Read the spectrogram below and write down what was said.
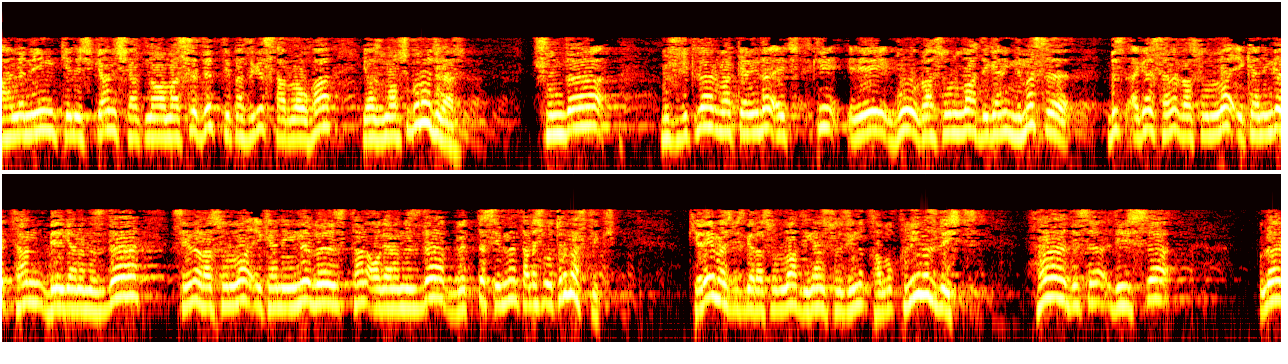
ahlining kelishgan shartnomasi deb tepasiga sarlavha yozmoqchi bo'luvdilar. Shunda mushriklar makkaliklar aytishdiki ey bu rasululloh deganing nimasi? Biz agar sani rasululloh ekaningga tan berganimizda seni rasululloh ekaningni biz tan olganimizda bu yerda sen bilan talashib o'tirmasdik. Kerak emas bizga rasululloh degan so'zingni qabul qilmaymiz deyishdi. Ha desa deyishsa ular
